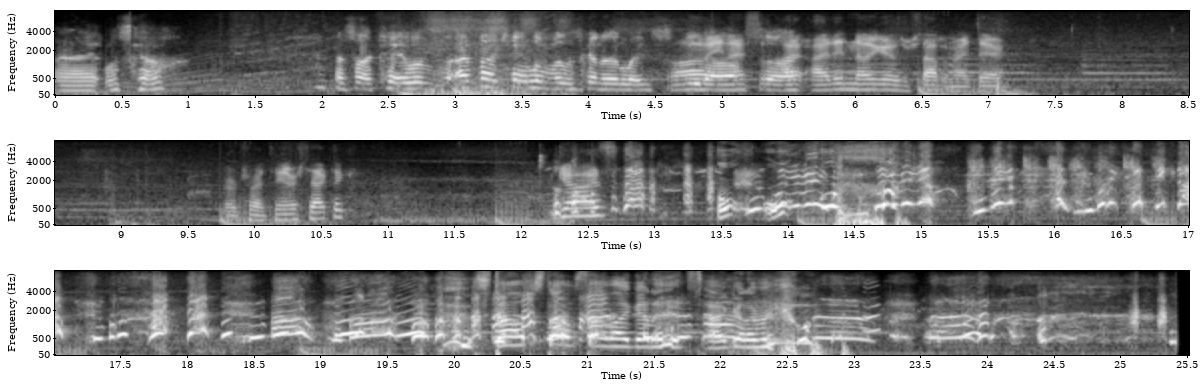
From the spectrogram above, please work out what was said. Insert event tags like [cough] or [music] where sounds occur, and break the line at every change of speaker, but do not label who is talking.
Alright, let's go. I thought Caleb. I thought Caleb was gonna like oh, speed
Oh,
off.
I,
so
I, I didn't know you guys were stopping right there. Ever try Tanner's tactic? [laughs] Guys!
Oh, oh. [laughs] stop, stop, stop. I gotta hit, I gotta record. [laughs]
